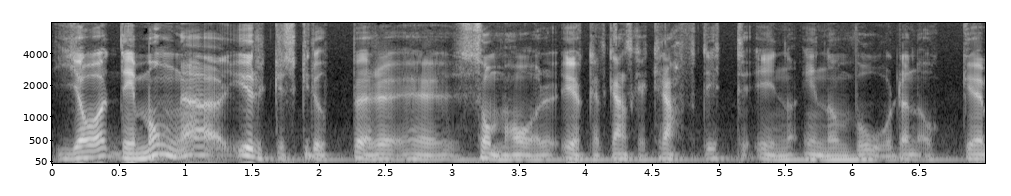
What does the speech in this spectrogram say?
Ja, det är många yrkesgrupper eh, som har ökat ganska kraftigt in, inom vården och eh,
